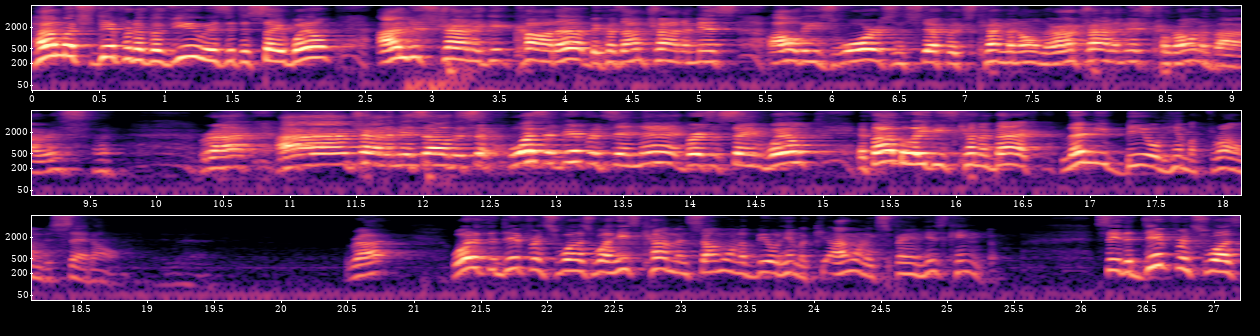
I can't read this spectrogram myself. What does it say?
how much different of a view is it to say, well, I'm just trying to get caught up because I'm trying to miss all these wars and stuff that's coming on there. I'm trying to miss coronavirus. right? I'm trying to miss all this stuff. What's the difference in that versus saying, well, if I believe he's coming back, let me build him a throne to sit on. Right? What if the difference was, well, he's coming, so I'm going to build him a, I'm going to expand his kingdom. See, the difference was,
